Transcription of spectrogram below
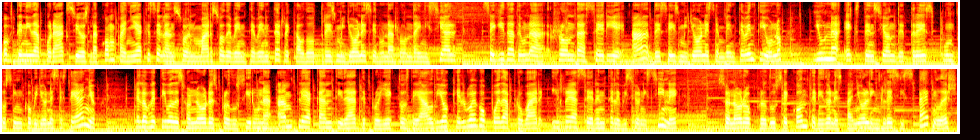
obtenida por Axios. La compañía que se lanzó en marzo de 2020 recaudó 3 millones en una ronda inicial, seguida de una ronda serie A de 6 millones en 2021 y una extensión de 3.5 millones este año. El objetivo de Sonoro es producir una amplia cantidad de proyectos de audio que luego pueda probar y rehacer en televisión y cine Sonoro produce contenido en español, inglés y spanglish,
